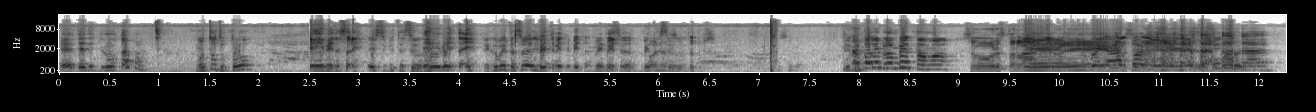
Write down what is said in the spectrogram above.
Eh, tadi lu apa? Mau tutup tuh? Eh, beta so. Eh, Eh, beta su. eh beta eh. Eh, beta su? eh? Beta, beta, beta, Beta, su, beta, Oh, su. tutup. Itu tadi belum beta mah. Sudah setelah Eh, apa nih?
